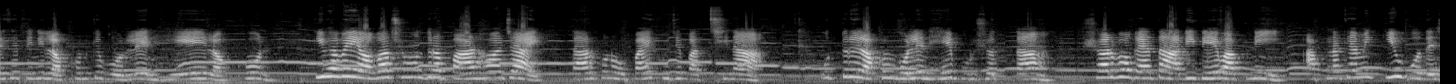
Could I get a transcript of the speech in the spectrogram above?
দেখে তিনি লক্ষণকে বললেন, হে লক্ষণ কীভাবে এই অগাধ সমুদ্র পার হওয়া যায়, তার কোনো উপায় খুঁজে পাচ্ছি না। উত্তরে লক্ষণ বললেন, হে পুরুষোত্তম, সর্বজ্ঞাতা আদি দেব আপনি। আপনাকে আমি কি উপদেশ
